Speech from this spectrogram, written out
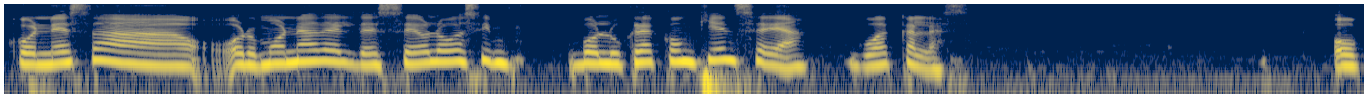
con esa hormona del deseo luego se involucra con quien sea, guácalas. O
